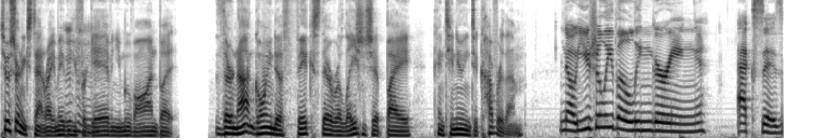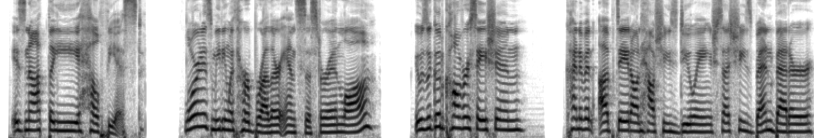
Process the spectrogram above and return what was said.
to a certain extent, right? Maybe mm-hmm. you forgive and you move on, but they're not going to fix their relationship by continuing to cover them. No, usually the lingering exes is not the healthiest. Lauren is meeting with her brother and sister in law. It was a good conversation, kind of an update on how she's doing. She says she's been better.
